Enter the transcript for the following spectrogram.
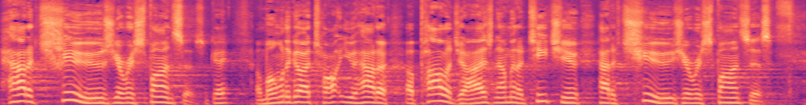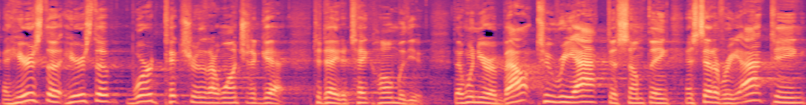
how to choose your responses. Okay? A moment ago, I taught you how to apologize. Now, I'm going to teach you how to choose your responses. And here's the, here's the word picture that I want you to get today to take home with you. That when you're about to react to something, instead of reacting,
